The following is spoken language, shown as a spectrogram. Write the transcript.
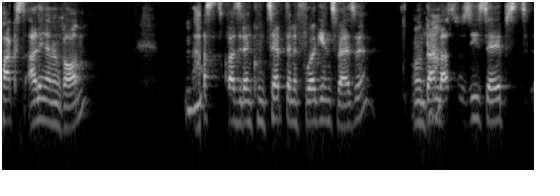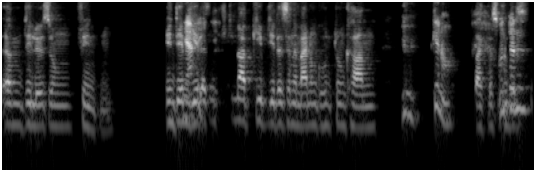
packst alle in einen Raum, mhm. hast quasi dein Konzept, deine Vorgehensweise und dann ja. lässt du sie selbst ähm, die Lösung finden. Indem ja, jeder seine Stimme abgibt, jeder seine Meinung kundtun kann Genau. Sag, was und dann,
